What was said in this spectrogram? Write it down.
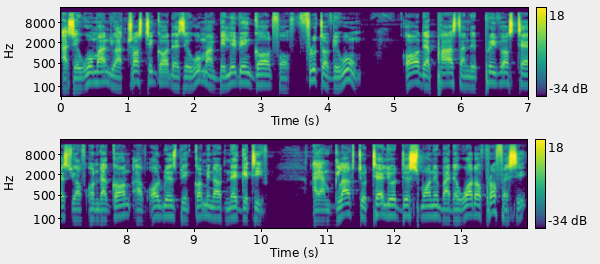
As a woman, you are trusting God. As a woman, believing God for fruit of the womb. All the past and the previous tests you have undergone have always been coming out negative. I am glad to tell you this morning by the word of prophecy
